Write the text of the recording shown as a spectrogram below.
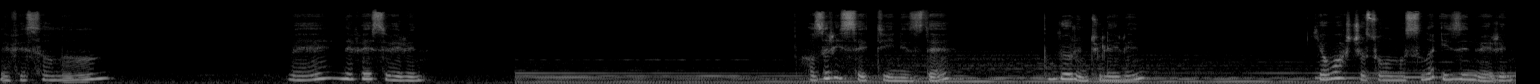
nefes alın ve nefes verin. Hazır hissettiğinizde bu görüntülerin yavaşça solmasına izin verin.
